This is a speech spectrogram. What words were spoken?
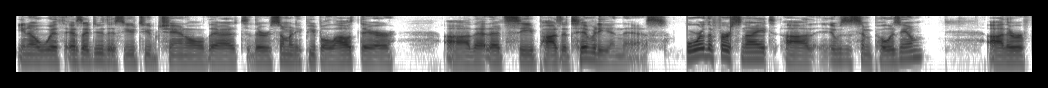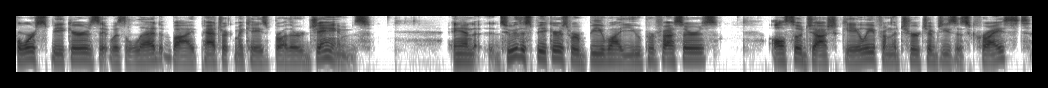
you know, with as I do this YouTube channel that there are so many people out there uh, that, that see positivity in this. For the first night, uh, it was a symposium. Uh, there were four speakers. It was led by Patrick McKay's brother, James. And two of the speakers were BYU professors. Also, Josh Gehly from the Church of Jesus Christ.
